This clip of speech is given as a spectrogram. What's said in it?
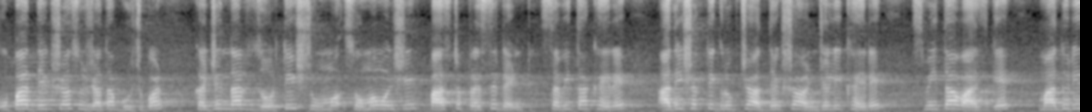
उपाध्यक्ष सुजाता भुजबळ खजिनदार ज्योती सोम सोमवंशी पास्ट प्रेसिडेंट सविता खैरे आदिशक्ती ग्रुपच्या अध्यक्ष अंजली खैरे स्मिता वाजगे माधुरी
